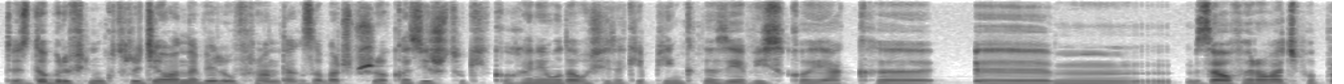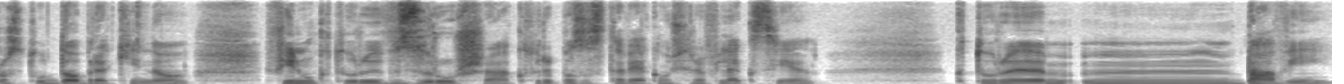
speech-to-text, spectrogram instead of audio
To jest dobry film, który działa na wielu frontach. Zobacz, przy okazji Sztuki Kochania udało się takie piękne zjawisko, jak y, ym, zaoferować po prostu dobre kino. Film, który wzrusza, który pozostawia jakąś refleksję, który mm, bawi,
